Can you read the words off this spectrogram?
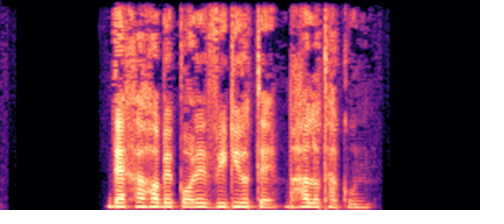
দেখা হবে পরের ভিডিওতে, ভালো থাকুন।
